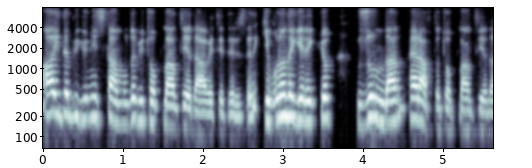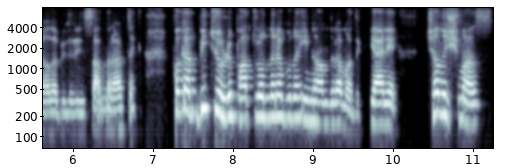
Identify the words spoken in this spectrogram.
Ayda bir gün İstanbul'da bir toplantıya davet ederiz dedik ki buna da gerek yok. Zoom'dan her hafta toplantıya da alabilir insanlar artık. Fakat bir türlü patronlara buna inandıramadık. Yani çalışmaz,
